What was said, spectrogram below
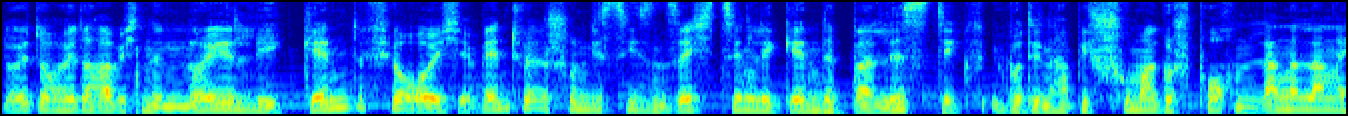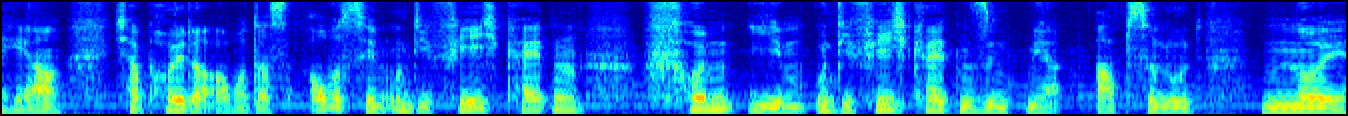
Leute, heute habe ich eine neue Legende für euch. Eventuell schon die Season 16 Legende Ballistic. Über den habe ich schon mal gesprochen. Lange, lange her. Ich habe heute aber das Aussehen und die Fähigkeiten von ihm. Und die Fähigkeiten sind mir absolut neu.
